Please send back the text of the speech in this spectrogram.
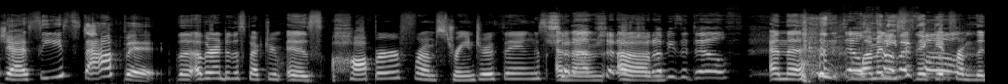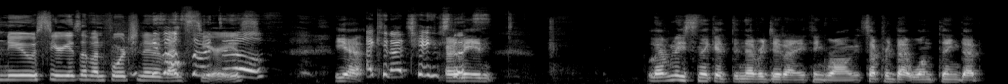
Jesse, stop it. The other end of the spectrum is Hopper from Stranger Things, Shut and up, then shut up, um, shut up, he's a DILF. and then Dilf, Lemony not Snicket from the new series of Unfortunate He's Events also series. a DILF. Yeah. I cannot change I this. mean, Lemony Snicket never did anything wrong except for that one thing that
